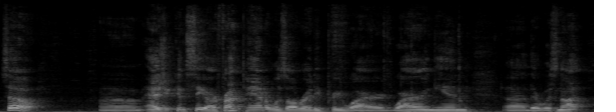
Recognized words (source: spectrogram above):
So, um, as you can see, our front panel was already pre-wired. Wiring in, uh, there was not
